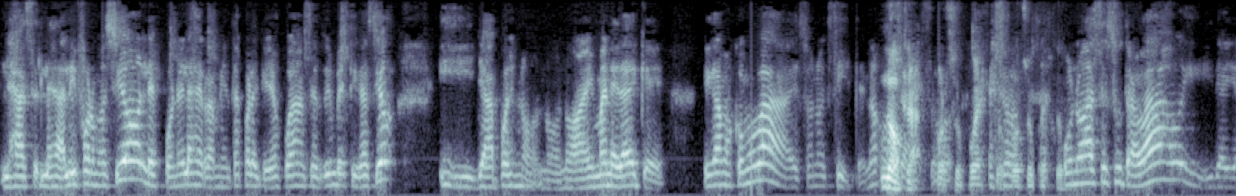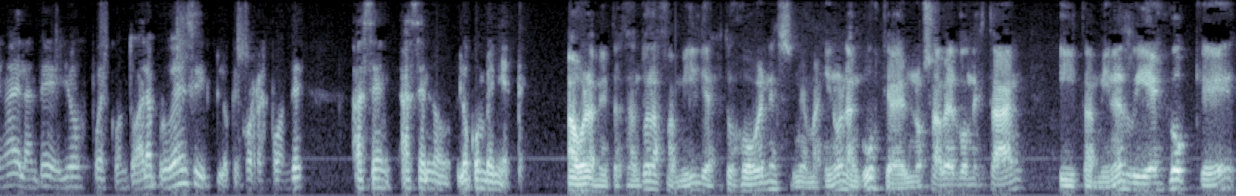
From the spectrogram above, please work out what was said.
les, les da la información, les pone las herramientas para que ellos puedan hacer su investigación y ya pues no, no, no hay manera de que, digamos, ¿cómo va? Eso no existe, ¿no? No, claro, por supuesto, por supuesto. Uno hace su trabajo y de ahí en adelante ellos, pues con toda la prudencia y lo que corresponde, hacen, hacen lo, conveniente. Ahora, mientras tanto, la familia de estos jóvenes, me imagino la angustia, el no saber dónde están y también el riesgo que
